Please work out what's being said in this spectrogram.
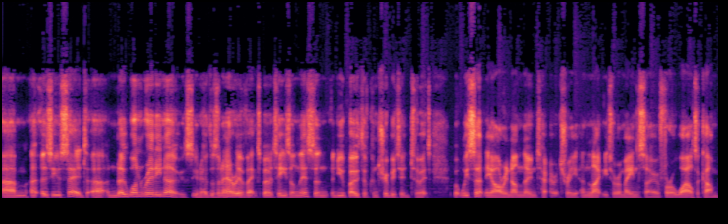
Um, as you said, uh, no one really knows. You know, there's an area of expertise on this, and, and you both have contributed to it. But we certainly are in unknown territory and likely to remain so for a while to come.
